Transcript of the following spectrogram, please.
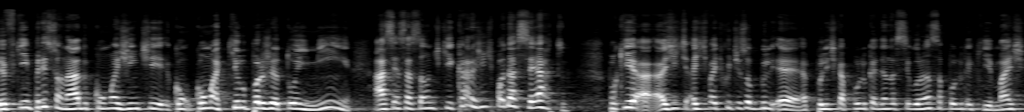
Eu fiquei impressionado como a gente, com, como aquilo projetou em mim a sensação de que, cara, a gente pode dar certo. Porque a, a gente, a gente vai discutir sobre é, política pública dentro da segurança pública aqui, mas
